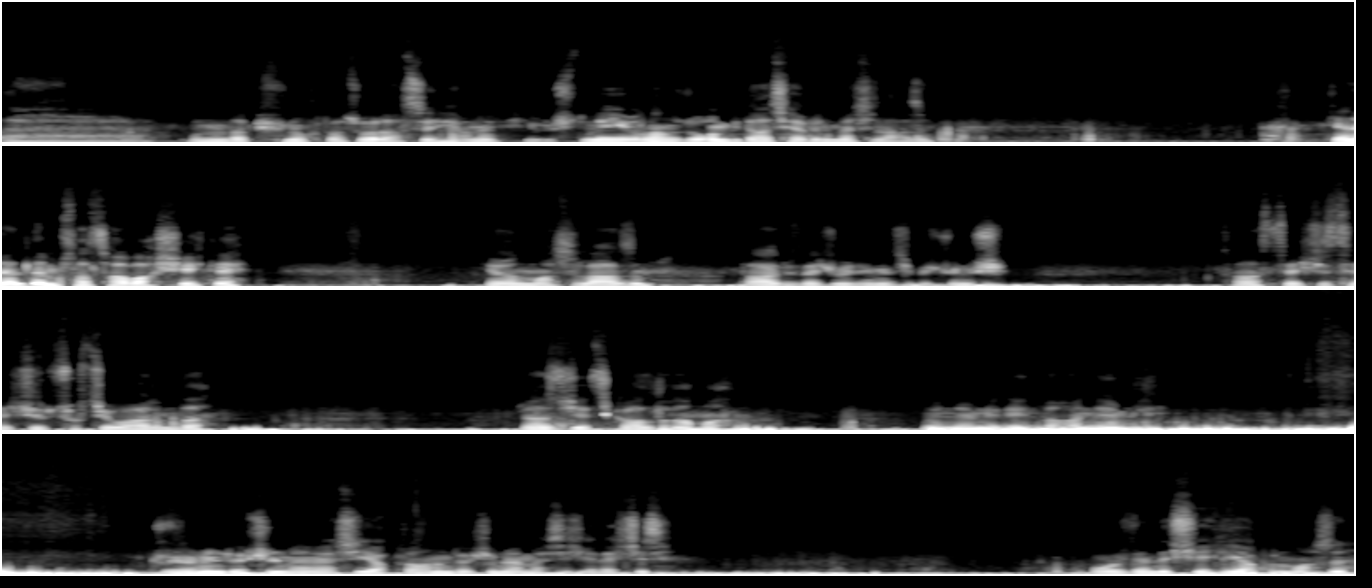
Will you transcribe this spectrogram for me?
Ee, Bunun da püf noktası orası. Yani üstüne yığılan zoğun bir daha çevrilmesi lazım. Genelde misal sabah şeyde yığılması lazım. Daha bizde gördüğünüz gibi güneş saat 8-8.30 civarında. Biraz geç kaldık ama önemli değil. Daha nemli. Gülünün dökülmemesi, yaprağının dökülmemesi gerekir. O yüzden de şehli yapılması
